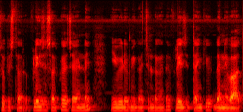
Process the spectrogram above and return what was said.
చూపిస్తారు. ప్లీజ్ సబ్స్క్రైబ్ చేయండి. ఈ వీడియో మీకు నచ్చినట్లయితే ప్లీజ్ థ్యాంక్ యూ. ధన్యవాద్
